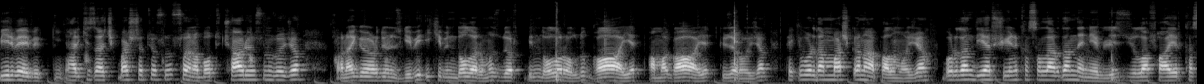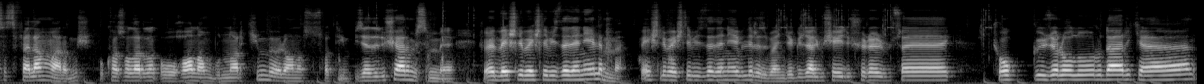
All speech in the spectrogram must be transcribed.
1 ve 1 herkese açık başlatıyorsunuz. Sonra botu çağırıyorsunuz hocam. Sonra gördüğünüz gibi 2000 dolarımız 4000 dolar oldu. Gayet ama gayet güzel hocam. Peki buradan başka ne yapalım hocam? Buradan diğer şu yeni kasalardan deneyebiliriz. Yula Fire kasası falan varmış. Bu kasalardan oha lan bunlar kim böyle anasını satayım. Bize de düşer misin be? Şöyle beşli beşli biz de deneyelim mi? Beşli beşli biz de deneyebiliriz bence. Güzel bir şey düşürürsek çok güzel olur derken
